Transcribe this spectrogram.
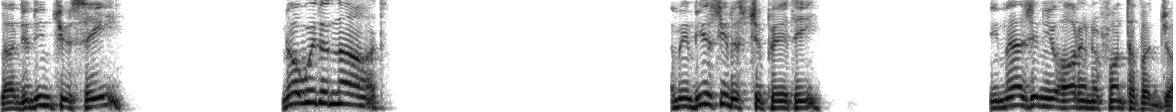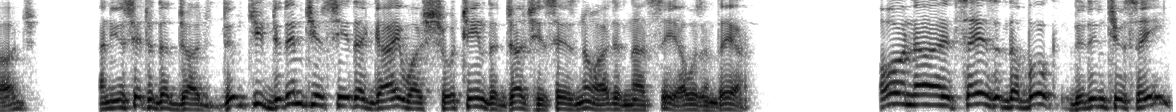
Like, didn't you see? No, we did not. I mean, do you see the stupidity? Imagine you are in front of a judge and you say to the judge, didn't you didn't you see the guy was shooting? The judge, he says, no, I did not see. I wasn't there. Oh, no, it says in the book, didn't you see?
